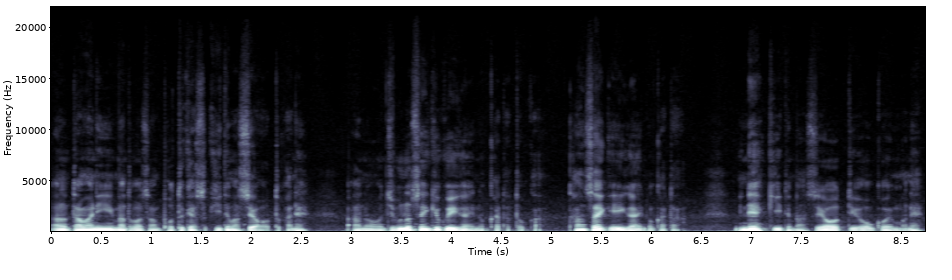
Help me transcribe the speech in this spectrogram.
あのたまに的場さんポッドキャスト聞いてますよとかねあの自分の選挙区以外の方とか関西圏以外の方にね聞いてますよっていうお声もね、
